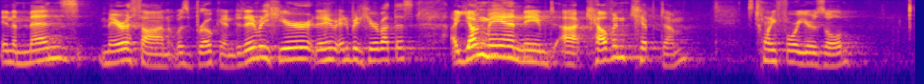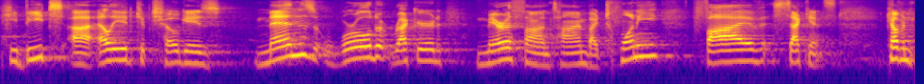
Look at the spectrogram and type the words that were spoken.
in the men's marathon was broken. Did anybody hear, did anybody hear about this? A young man named uh, Kelvin Kiptum, he's 24 years old. He beat uh, Eliud Kipchoge's men's world record marathon time by 25 seconds. Kelvin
